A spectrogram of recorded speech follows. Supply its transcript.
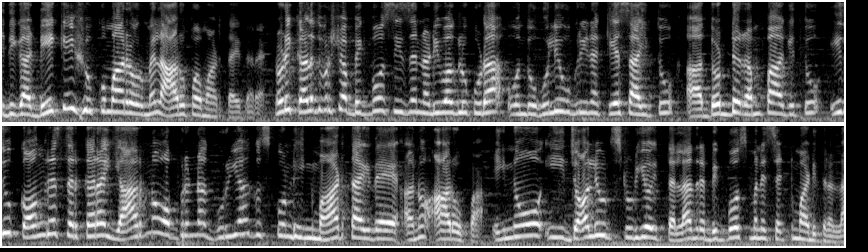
ಇದೀಗ ಡಿ ಕೆ ಶಿವಕುಮಾರ್ ಅವ್ರ ಮೇಲೆ ಆರೋಪ ಮಾಡ್ತಾ ಇದ್ದಾರೆ. ನೋಡಿ, ಕಳೆದ ವರ್ಷ ಬಿಗ್ ಬಾಸ್ ಸೀಸನ್ ನಡೆಯುವಾಗ್ಲೂ ಕೂಡ ಒಂದು ಹುಲಿ ಉಗ್ರಿನ ಕೇಸ್ ಆಯಿತು ದೊಡ್ಡ ರಂಪ ಆಗಿತ್ತು. ಇದು ಕಾಂಗ್ರೆಸ್ ಸರ್ಕಾರ ಯಾರನ್ನೋ ಒಬ್ರನ್ನ ಗುರಿಯಾಗಿಸ್ಕೊಂಡು ಹಿಂಗ್ ಮಾಡ್ತಾ ಇದೆ ಅನ್ನೋ ಆರೋಪ. ಇನ್ನು ಈ ಜಾಲಿವುಡ್ ಸ್ಟುಡಿಯೋ ಇತ್ತಲ್ಲ, ಅಂದ್ರೆ ಬಿಗ್ ಬಾಸ್ ಮನೆ ಸೆಟ್ ಮಾಡಿದ್ರಲ್ಲ,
